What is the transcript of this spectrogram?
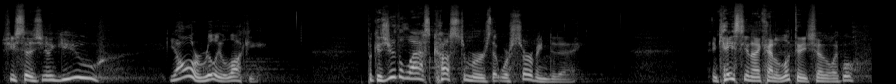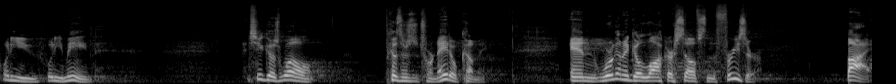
she says, You know, you, y'all are really lucky because you're the last customers that we're serving today. And Casey and I kind of looked at each other like, well, what do you, what do you mean? And she goes, well, because there's a tornado coming. And we're going to go lock ourselves in the freezer. Bye.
